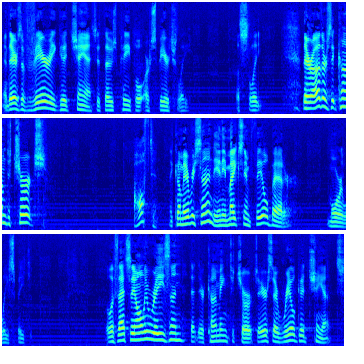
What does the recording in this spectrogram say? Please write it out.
And there's a very good chance that those people are spiritually asleep. There are others that come to church often. They come every Sunday and it makes them feel better morally speaking. Well, if that's the only reason that they're coming to church, there's a real good chance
